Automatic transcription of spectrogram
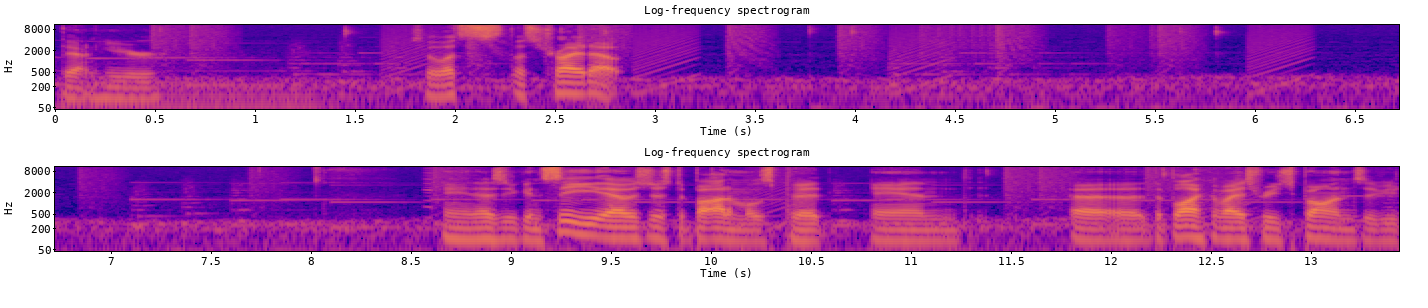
down here. So let's let's try it out. And as you can see, that was just a bottomless pit, and uh, the block of ice respawns if you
